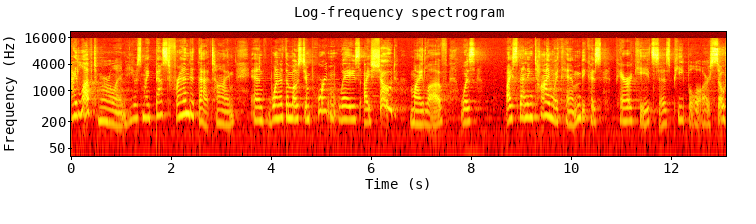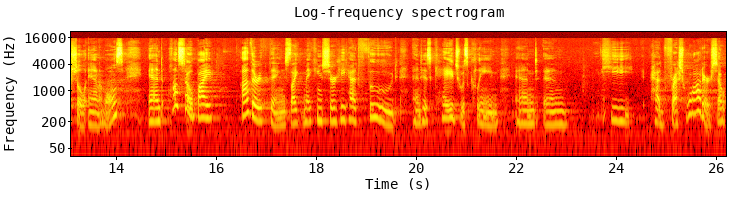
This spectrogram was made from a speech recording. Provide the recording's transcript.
I loved Merlin. He was my best friend at that time. And one of the most important ways I showed my love was by spending time with him because parakeets, as people, are social animals, and also by other things like making sure he had food and his cage was clean and, and he had fresh water. So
